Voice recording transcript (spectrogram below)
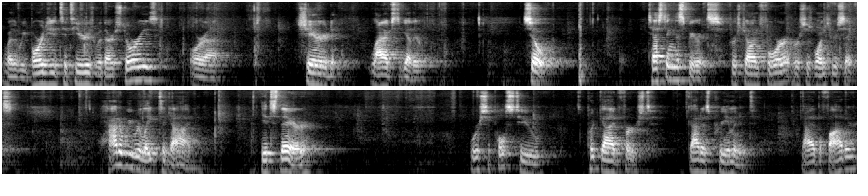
whether we bored you to tears with our stories or uh, shared lives together. So, testing the spirits, 1 John 4, verses 1 through 6. How do we relate to God? It's there. We're supposed to put God first. God is preeminent. God the Father,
